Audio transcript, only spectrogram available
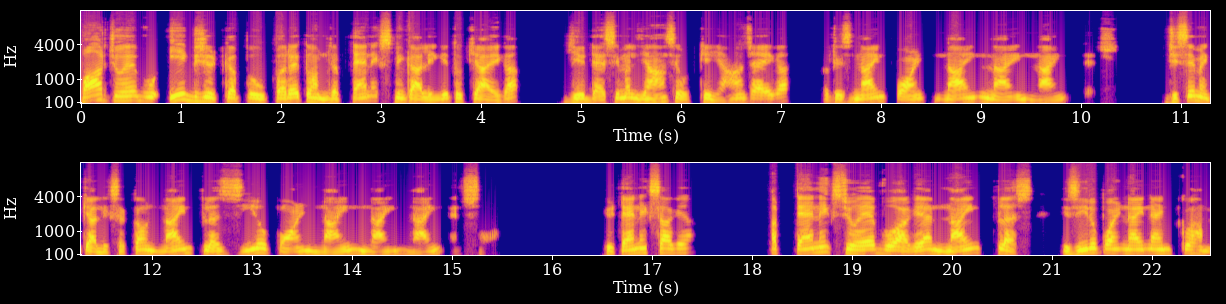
bar जो है वो एक डिजिट का ऊपर है तो हम जब टेन एक्स निकालेंगे तो क्या आएगा? ये डेसिमल यहाँ से उठ के यहाँ जाएगा तो is nine point nine nine nine जिसे मैं क्या लिख सकता हूँ? Nine plus zero point nine nine nine and so ये टेन एक्स आ गया। अब टेन एक्स जो है, वो आ गया nine plus zero point nine nine को हम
